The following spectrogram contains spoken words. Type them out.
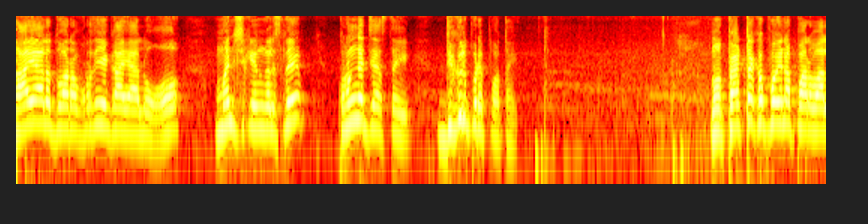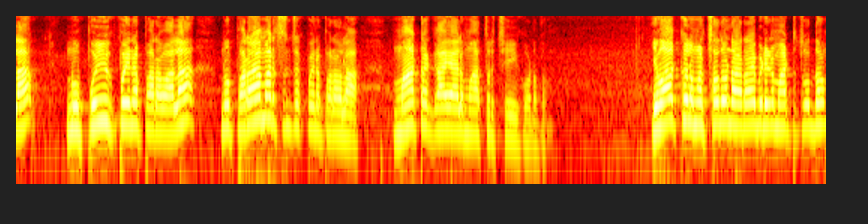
గాయాల ద్వారా హృదయ గాయాలు మనిషికి ఏం కలిస్తే కృంగ చేస్తాయి దిగులు పడిపోతాయి. నువ్వు పెట్టకపోయినా పర్వాలా నువ్వు పొయ్యకపోయినా పర్వాలా నువ్వు పరామర్శించకపోయినా పర్వాలా మాట గాయాలు మాత్రం చేయకూడదు. ఈ వాక్యులు మన చదవండి రాయబడిన మాట చూద్దాం.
